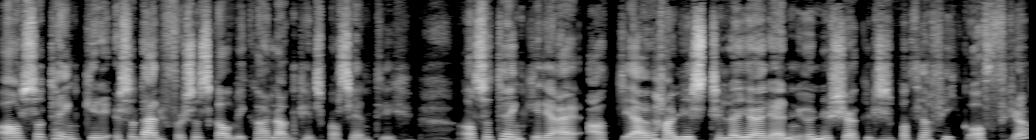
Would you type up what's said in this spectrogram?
Altså så, tenker, så Derfor så skal vi ikke ha langtidspasienter. Og så tenker jeg at jeg har lyst til å gjøre en undersøkelse på trafikkofre.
